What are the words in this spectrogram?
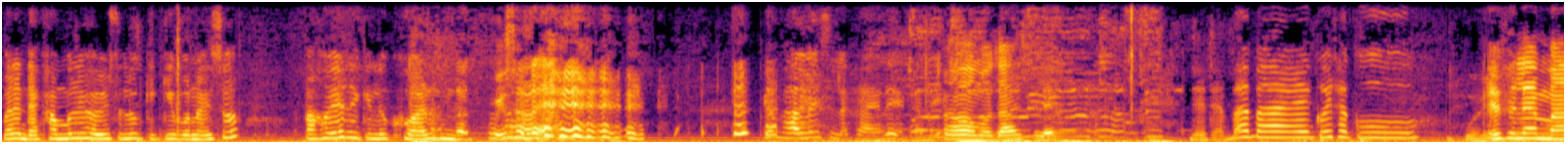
মানে দেখাম বুলি ভাবিছিলোঁ কি কি বনাইছোঁ পাহৰিয়ে থাকিলোঁ খোৱাৰ ধান্দাত। বুজিছানে? ভাল লাগিছিলে খাই দেই অঁ মজা হৈছিলে। দে এতিয়া বাই বাই গৈ থাকোঁ। এইফালে মা।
